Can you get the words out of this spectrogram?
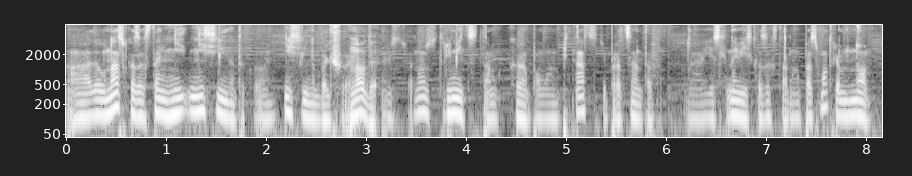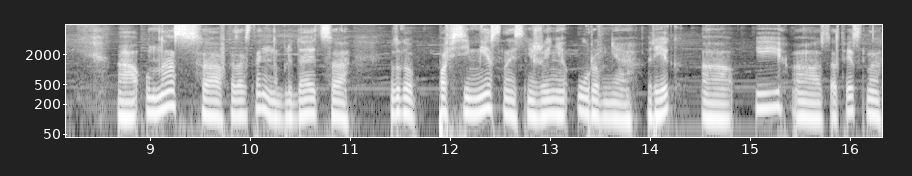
а у нас в Казахстане не, не сильно такое, не сильно большое. Ну да. То есть оно стремится там к, по-моему, 15%, а, если на весь Казахстан мы посмотрим. Но а, у нас а, в Казахстане наблюдается ну, такое повсеместное снижение уровня рек а, и, а, соответственно,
